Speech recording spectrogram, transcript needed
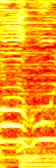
पाहू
